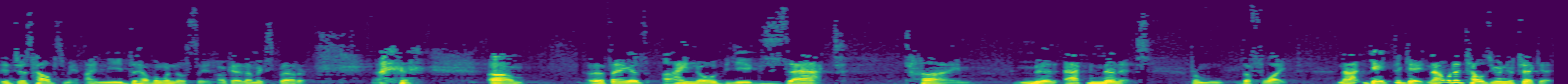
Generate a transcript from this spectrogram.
it just helps me. I need to have a window seat. Okay, that makes better. um, the other thing is, I know the exact time, min, at minutes from the flight. Not gate to gate, not what it tells you in your ticket.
